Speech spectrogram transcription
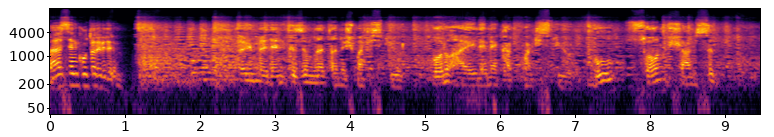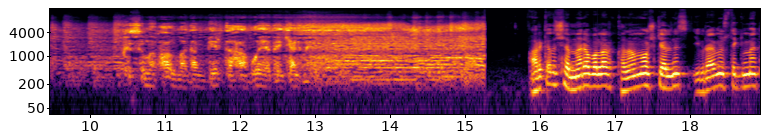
Ben seni kurtarabilirim. Ölmeden kızımla tanışmak istiyorum. Onu aileme katmak istiyorum. Bu son şansım. Kızımı almadan bir daha bu eve Arkadaşlar merhabalar kanalıma hoş geldiniz. İbrahim Öztekin ben.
